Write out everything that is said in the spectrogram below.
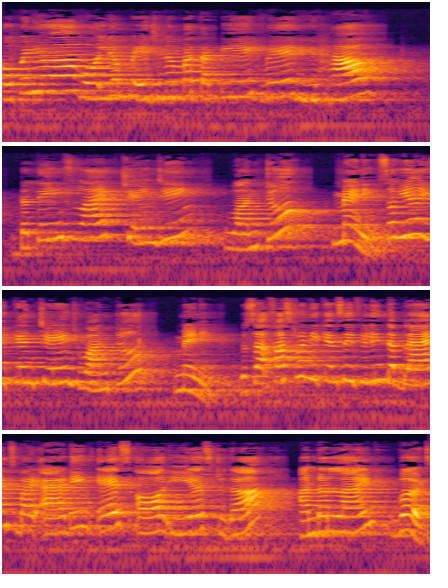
open your volume page number 38 where you have the things like changing one to many. So here you can change one to many. The first one you can see fill in the blanks by adding s or es to the underlined words.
